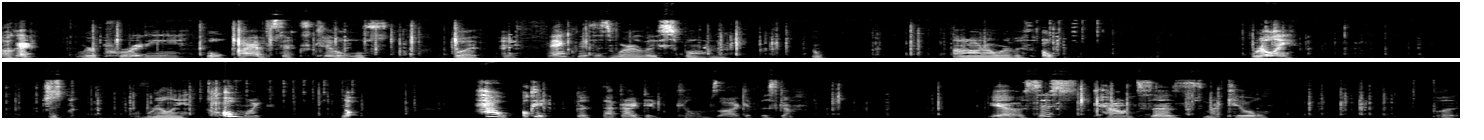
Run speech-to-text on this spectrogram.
Okay, we're pretty, well, I have six kills, but I think this is where they spawn. Nope. I don't know where this, oh. Really? Just, really? Oh my, no. How? Okay, good. That guy did kill him, so I get this gun. Yeah, assist counts as my kill. But,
